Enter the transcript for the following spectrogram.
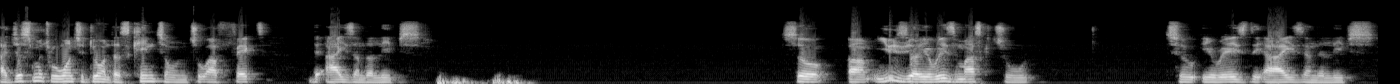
adjustment we want to do on the skin tone to affect the eyes and the lips. So um, use your erase mask tool to erase the eyes and the lips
